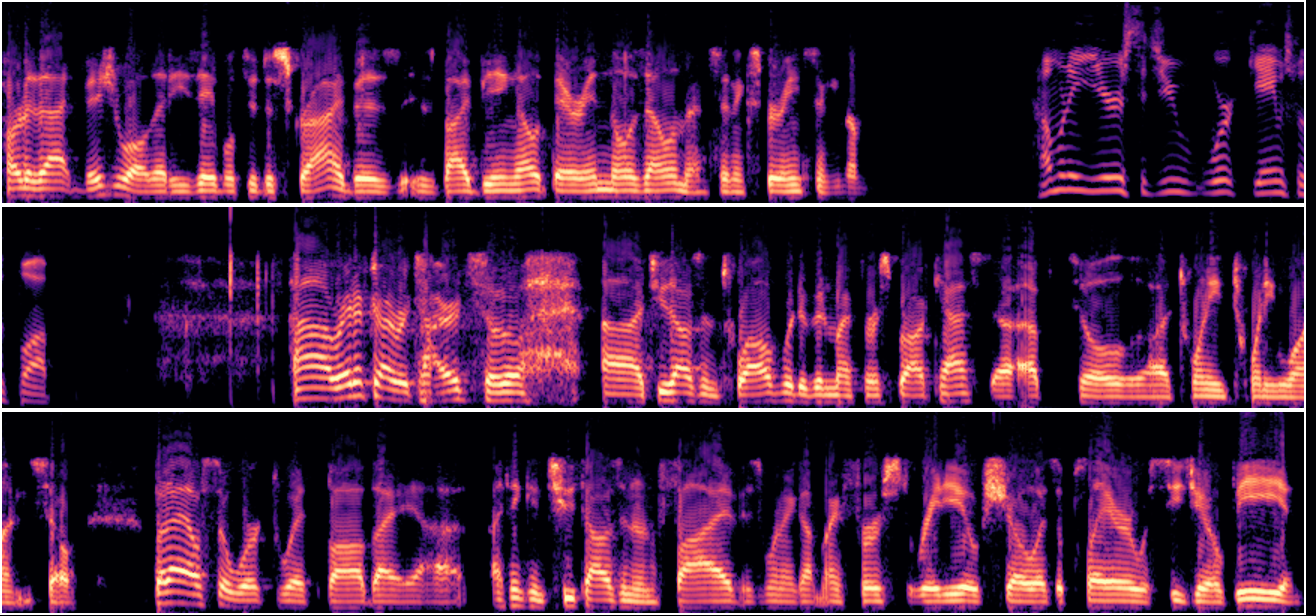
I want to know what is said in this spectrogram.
part of that visual that he's able to describe is is by being out there in those elements and experiencing them. How many years did you work games with Bob? Uh, right after I retired, so uh, 2012 would have been my first broadcast uh, up till uh, 2021. So, but I also worked with Bob. I uh, I think in 2005 is when I got my first radio show as a player with CJOB, and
